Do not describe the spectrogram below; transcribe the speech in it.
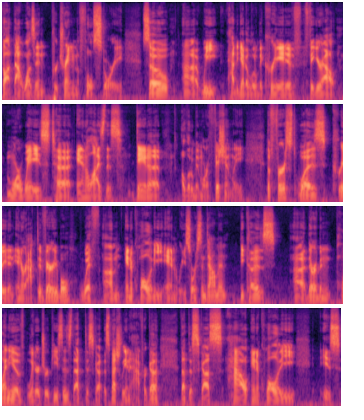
thought that wasn't portraying the full story. So uh, we had to get a little bit creative, figure out more ways to analyze this data a little bit more efficiently. The first was create an interactive variable with um, inequality and resource endowment because uh, there have been plenty of literature pieces that discuss, especially in Africa, that discuss how inequality is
